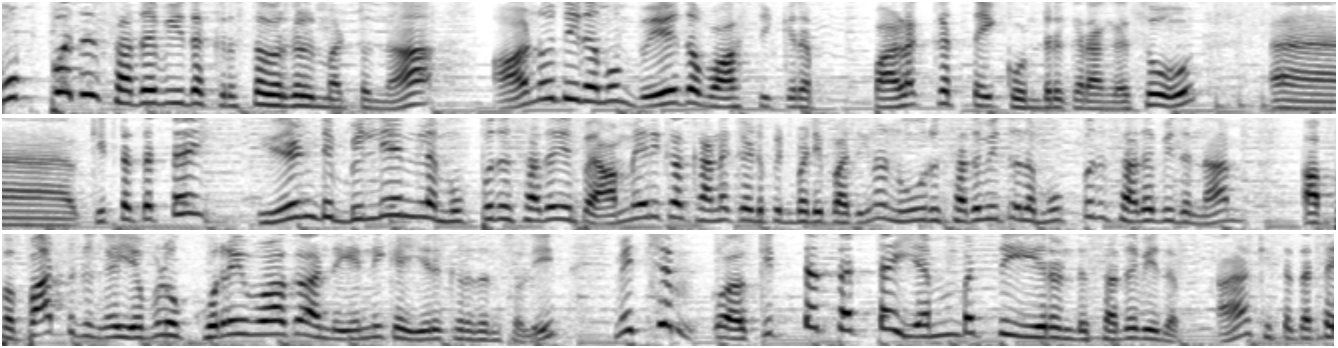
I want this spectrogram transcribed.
முப்பது சதவீத கிறிஸ்தவர்கள் மட்டும்தான் அனுதினமும் வேத வாசிக்கிற பழக்கத்தை கொண்டிருக்கிறாங்க. ஸோ கிட்டத்தட்ட இரண்டு பில்லியன்ல முப்பது சதவீதம் இப்போ அமெரிக்கா கணக்கெடுப்பின்படி பார்த்தீங்கன்னா நூறு சதவீதத்தில் முப்பது சதவீதம்னா அப்போ பார்த்துக்கோங்க எவ்வளோ குறைவாக அந்த எண்ணிக்கை இருக்கிறதுன்னு சொல்லி. மிச்சம் கிட்டத்தட்ட எண்பத்தி இரண்டு சதவீதம் கிட்டத்தட்ட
